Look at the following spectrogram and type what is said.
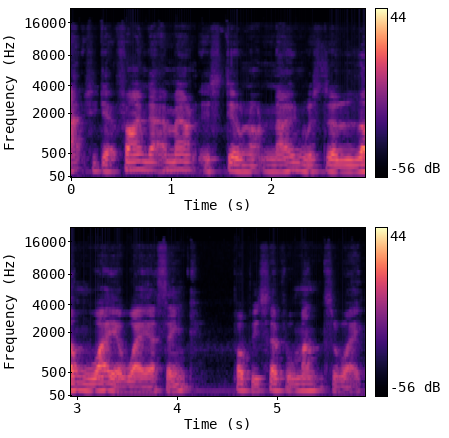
actually get fined that amount is still not known. We're still a long way away, I think, probably several months away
